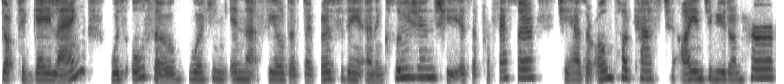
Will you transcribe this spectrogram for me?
Dr. Gay Lang was also working in that field of diversity and inclusion. She is a professor. She has her own podcast. I interviewed on her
